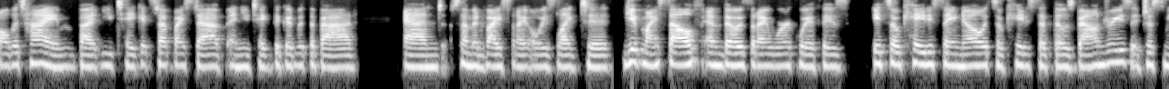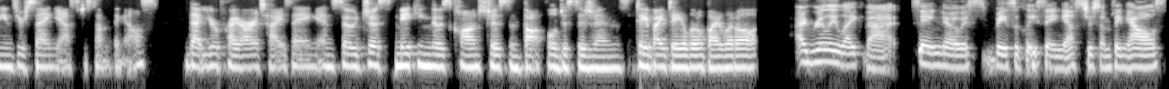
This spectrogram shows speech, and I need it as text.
all the time, but you take it step by step and you take the good with the bad. And some advice that I always like to give myself and those that I work with is it's okay to say no. It's okay to set those boundaries. It just means you're saying yes to something else that you're prioritizing. And so just making those conscious and thoughtful decisions day by day, little by little. I really like that. Saying no is basically saying yes to something else.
